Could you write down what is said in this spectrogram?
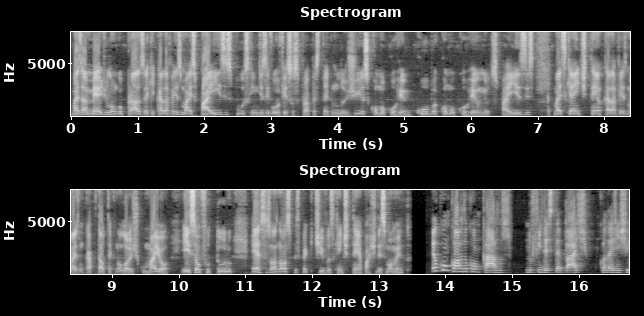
mas a médio e longo prazo é que cada vez mais países busquem desenvolver suas próprias tecnologias, como ocorreu em Cuba, como ocorreu em outros países, mas que a gente tenha cada vez mais um capital tecnológico maior. Esse é o futuro, essas são as novas perspectivas que a gente tem a partir desse momento. Eu concordo com o Carlos no fim desse debate, quando a gente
